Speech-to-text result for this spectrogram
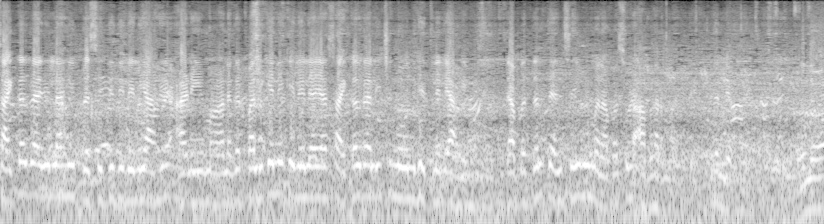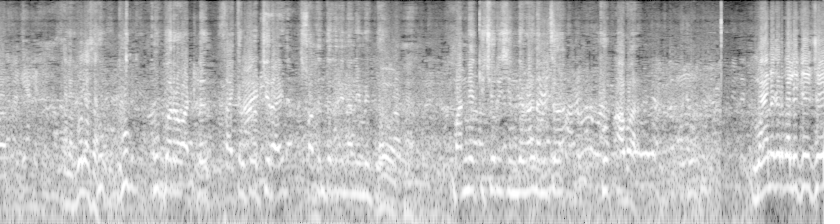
सायकल रॅलीलाही प्रसिद्धी दिलेली आहे आणि महानगरपालिकेने केलेल्या या सायकल रॅलीची नोंद घेतलेली आहे. त्याबद्दल त्यांचेही मी मनापासून आभार मानते. धन्यवाद. खूप खूप खूप बरं वाटलं सायकल क्लबची राईड स्वातंत्र्य दिनानिमित्त. मान्य किशोरी शिंदे मॅडमचं खूप आभार. महानगरपालिकेचे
